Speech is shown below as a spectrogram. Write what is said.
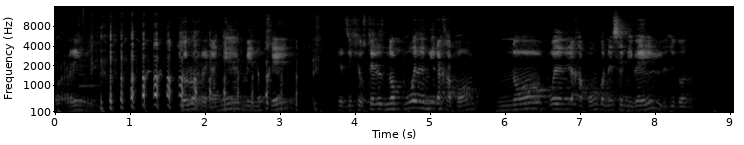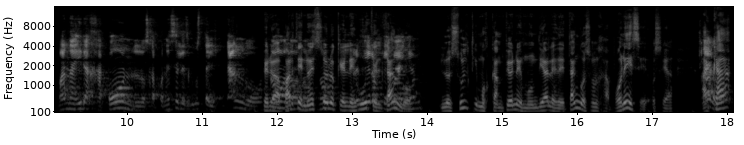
Horrible. Yo los regañé, me enojé les dije, ustedes no pueden ir a Japón, no pueden ir a Japón con ese nivel. Les digo, van a ir a Japón, los japoneses les gusta el tango. Pero aparte no, es solo que les guste el tango. Los últimos campeones mundiales de tango son japoneses. O sea, acá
